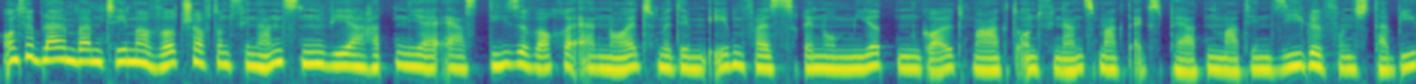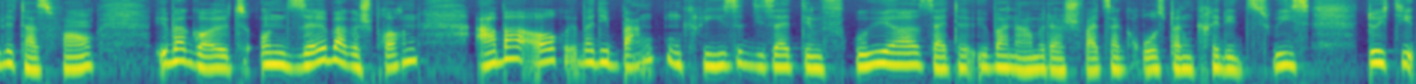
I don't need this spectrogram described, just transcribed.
Und wir bleiben beim Thema Wirtschaft und Finanzen. Wir hatten ja erst diese Woche erneut mit dem ebenfalls renommierten Goldmarkt- und Finanzmarktexperten Martin Siegel von Stabilitas Fonds über Gold und Silber gesprochen, aber auch über die Bankenkrise, die seit dem Frühjahr, seit der Übernahme der Schweizer Großbank Credit Suisse durch die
